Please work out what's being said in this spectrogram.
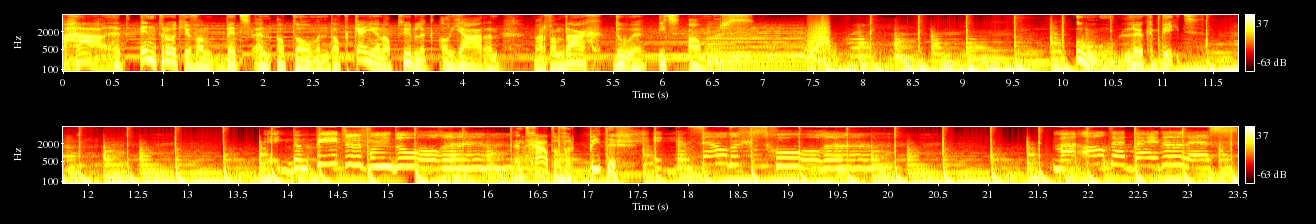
Aha, het introotje van Bits en Atomen. Dat ken je natuurlijk al jaren. Maar vandaag doen we iets anders. Oeh, leuke beat. Ik ben Pieter van Doren. En het gaat over Pieter. Ik ben zelden geschoren. Maar altijd bij de les.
